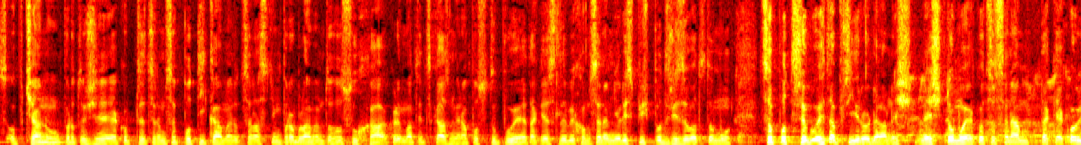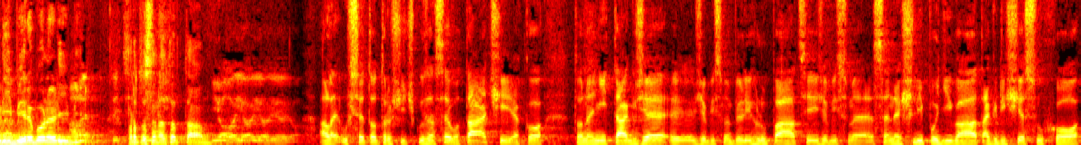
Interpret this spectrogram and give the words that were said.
z občanů, protože jako přece se potýkáme docela s tím problémem toho sucha, klimatická změna postupuje, tak jestli bychom se neměli spíš podřizovat tomu, co potřebuje ta příroda, než, než tomu, jako co se nám tak jako líbí nebo nelíbí. Proto se na to ptám. Jo, jo, jo, jo. Ale už se to trošičku zase otáčí. Jako to není tak, že, že bychom byli hlupáci, že bychom se nešli podívat a když je sucho,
